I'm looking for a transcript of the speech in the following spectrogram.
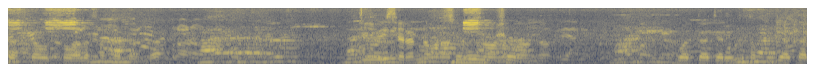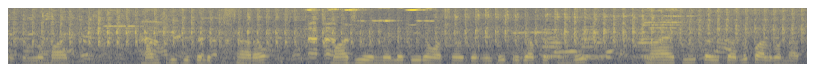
దసరా ఉత్సవాల సందర్భంగా దేవి శరణ్ నవరాత్రి వద్ద జరుగుతున్న పూజా కార్యక్రమంలో మా మంత్రి గిద్దెల కృష్ణారావు మాజీ ఎమ్మెల్యే బీరం హర్షవర్ధన్ రెడ్డి ప్రజాప్రతినిధులు నాయకులు తదితరులు పాల్గొన్నారు.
